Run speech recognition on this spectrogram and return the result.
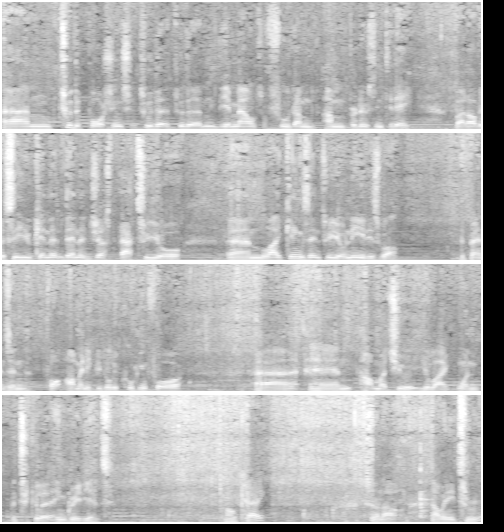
Um, to the portions, to the to the the amount of food I'm, I'm producing today. But obviously, you can then adjust that to your um, likings and to your need as well. Depends on how many people you're cooking for uh, and how much you, you like one particular ingredient. Okay. So now now we need to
